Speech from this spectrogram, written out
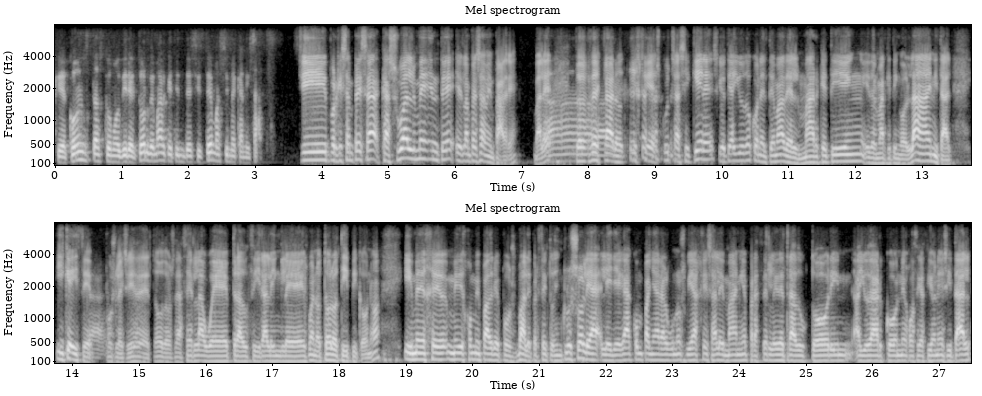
que constas como director de marketing de sistemas y mecanizados. Sí, porque esa empresa casualmente es la empresa de mi padre. ¿Vale? Entonces, claro, ah. dije, escucha, si quieres, yo te ayudo con el tema del marketing y del marketing online y tal. ¿Y qué hice? Pues les hice de todos, de hacer la web, traducir al inglés, bueno, todo lo típico, ¿no? Y me, dejé, me dijo mi padre, pues vale, perfecto. Incluso le, le llegué a acompañar algunos viajes a Alemania para hacerle de traductor y ayudar con negociaciones y tal.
